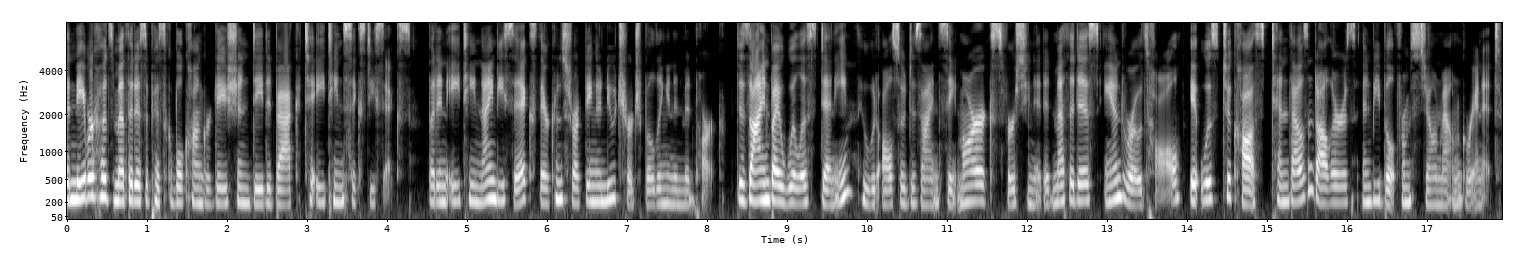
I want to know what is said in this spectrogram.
The neighborhood's Methodist Episcopal congregation dated back to 1866, but in 1896 they're constructing a new church building in Inman Park. Designed by Willis Denny, who would also design St. Mark's, First United Methodist, and Rhodes Hall, it was to cost $10,000 and be built from Stone Mountain granite.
